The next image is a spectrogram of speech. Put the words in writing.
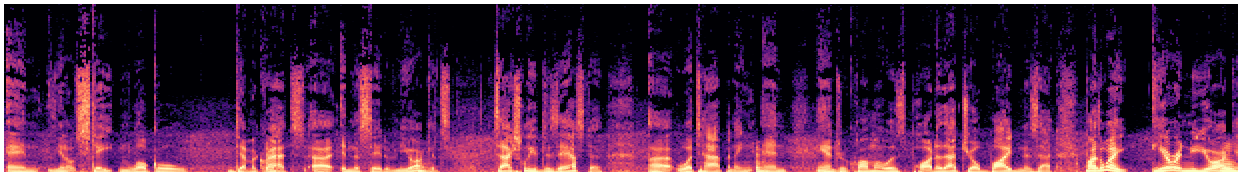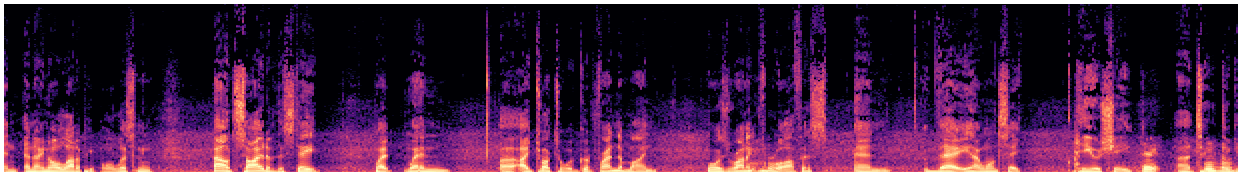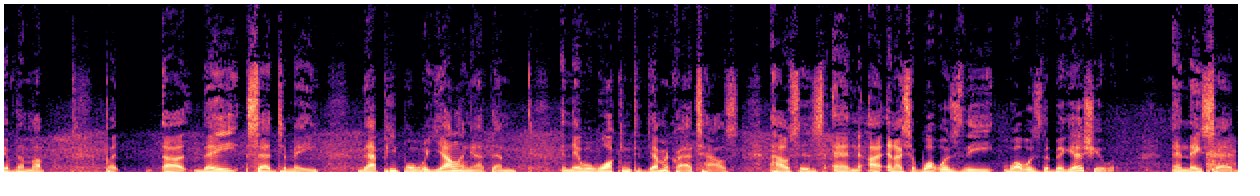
and you know state and local Democrats uh, in the state of New York. It's it's actually a disaster uh, what's happening, and Andrew Cuomo is part of that. Joe Biden is that. By the way, here in New York, and, and I know a lot of people are listening outside of the state, but when uh, I talked to a good friend of mine who was running for office, and they, I won't say he or she, uh, to, to give them up, but uh, they said to me that people were yelling at them, and they were walking to Democrats' house houses, and I, and I said, what was the what was the big issue? And they said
